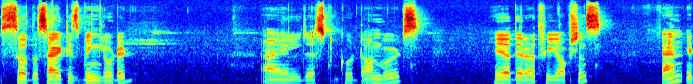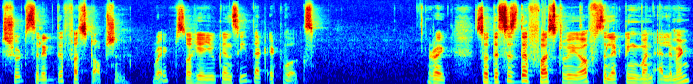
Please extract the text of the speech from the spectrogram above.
So the site is being loaded I'll just go downwards. Here there are three options and it should select the first option right? So here you can see that it works. Right. So this is the first way of selecting one element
